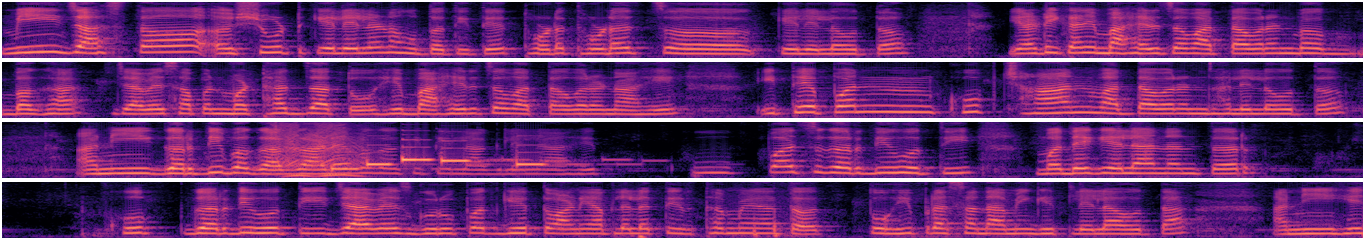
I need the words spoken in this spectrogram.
मी जास्त शूट केलेलं नव्हतं तिथे. थोडं थोडंच केलेलं होतं. या ठिकाणी बाहेरचं वातावरण ब बघा. ज्यावेळेस आपण मठात जातो हे बाहेरचं वातावरण आहे. इथे पण खूप छान वातावरण झालेलं होतं. आणि गर्दी बघा. गाड्या बघा किती लागलेल्या आहेत. खूपच गर्दी होती. मध्ये गेल्यानंतर खूप गर्दी होती. ज्यावेळेस गुरुपद घेतो आणि आपल्याला तीर्थ मिळतं तोही प्रसाद आम्ही घेतलेला होता. आणि हे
